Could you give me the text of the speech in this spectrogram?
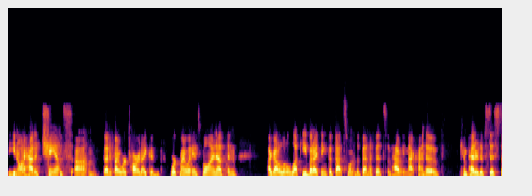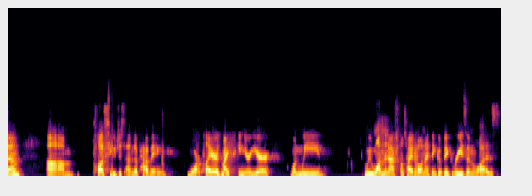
you know, I had a chance um, that if I worked hard, I could work my way into the lineup. And I got a little lucky, but I think that that's one of the benefits of having that kind of competitive system. Um, plus, you just end up having more players. My senior year, when we we won the national title, and I think a big reason was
